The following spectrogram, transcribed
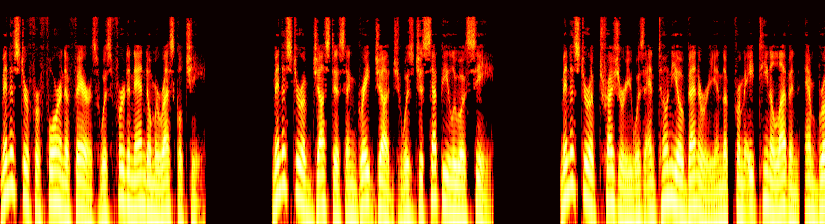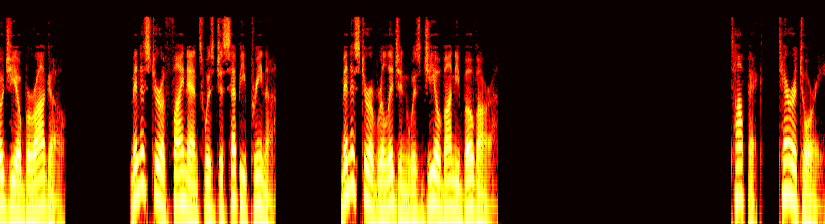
Minister for Foreign Affairs was Ferdinando Marescalchi. Minister of Justice and Great Judge was Giuseppe Luosi. Minister of Treasury was Antonio Veneri and the, from 1811, Ambrogio Birago. Minister of Finance was Giuseppe Prina. Minister of Religion was Giovanni Bovara. Territory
